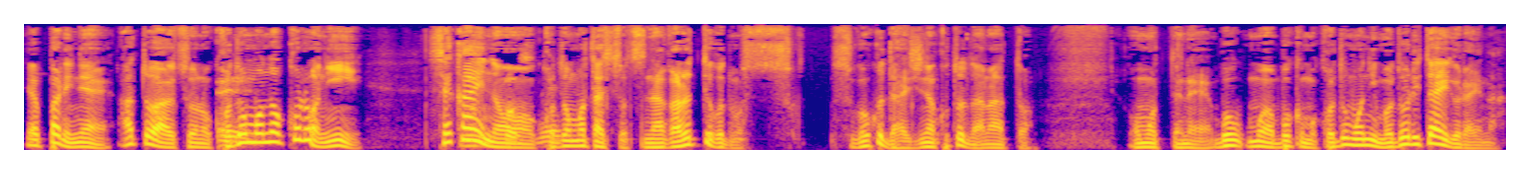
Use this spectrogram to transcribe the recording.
やっぱりね、あとはその子供の頃に、世界の子供たちとつながるってこともすすごく大事なことだなと思ってね、僕,、まあ、僕も子供に戻りたいぐらいな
